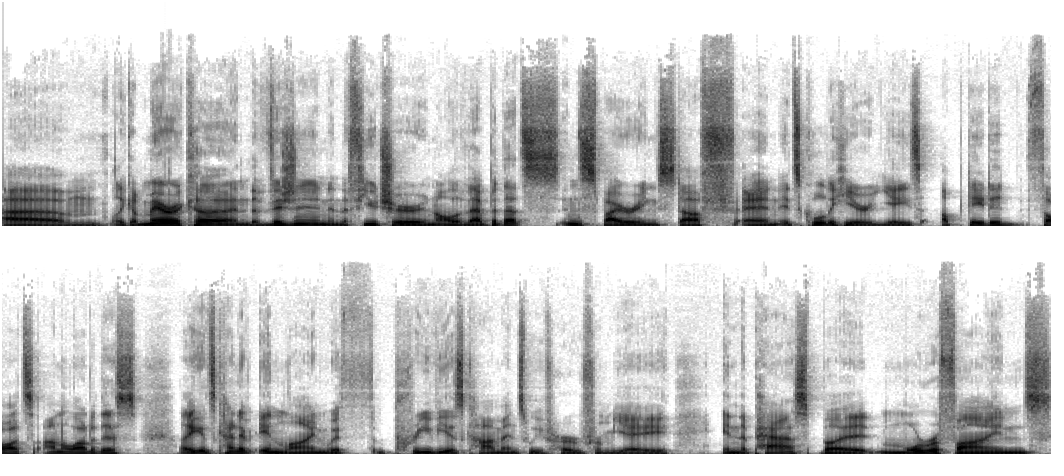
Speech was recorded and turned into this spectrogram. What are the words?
um, like America and the vision and the future and all of that. But that's inspiring stuff, and it's cool to hear Ye's updated thoughts on a lot of this. Like it's kind of in line with previous comments we've heard from Ye in the past, but more refined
